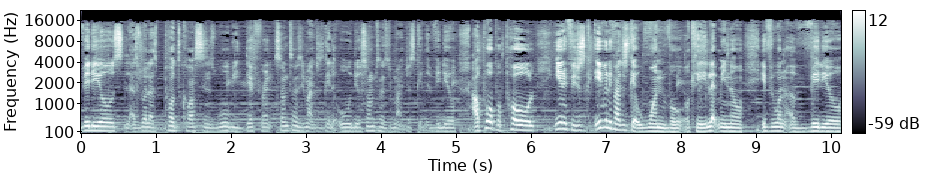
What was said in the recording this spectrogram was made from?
videos as well as podcastings will be different. Sometimes you might just get the audio, sometimes you might just get the video. I'll put up a poll, even if you just even if I just get one vote, okay, let me know if you want a video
